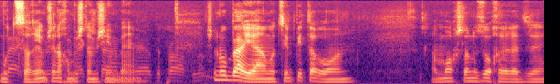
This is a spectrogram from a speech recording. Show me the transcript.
מוצרים שאנחנו משתמשים בהם. יש לנו בעיה, מוצאים פתרון, המוח שלנו זוכר את זה,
